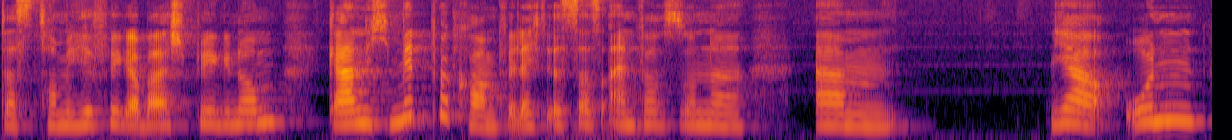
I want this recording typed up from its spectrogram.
das Tommy Hilfiger Beispiel genommen, gar nicht mitbekommen. Vielleicht ist das einfach so eine ähm, ja, un,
